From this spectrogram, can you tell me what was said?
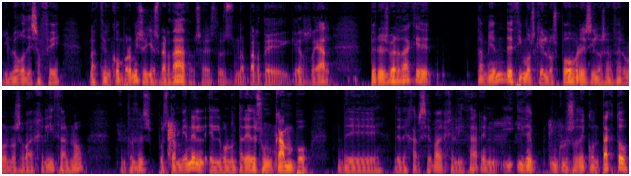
y luego de esa fe nace un compromiso. Y es verdad, o sea, esto es una parte que es real. Pero es verdad que también decimos que los pobres y los enfermos nos evangelizan, ¿no? Entonces, pues también el, voluntariado es un campo de, dejarse evangelizar y, de incluso de contacto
